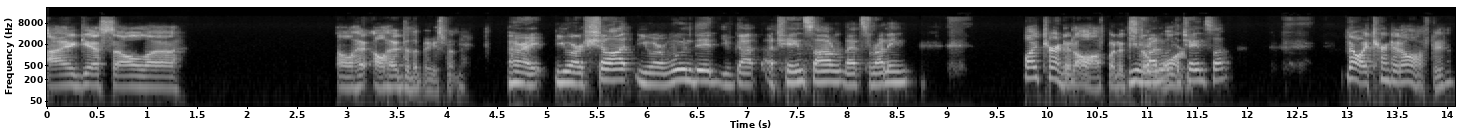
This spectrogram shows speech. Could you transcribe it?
I guess I'll uh I'll he- I'll head to the basement. All right. You are shot. You are wounded. You've got a chainsaw that's running. Well, I turned it off, but it's you still run warm. with the chainsaw? No, I turned it off, dude.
